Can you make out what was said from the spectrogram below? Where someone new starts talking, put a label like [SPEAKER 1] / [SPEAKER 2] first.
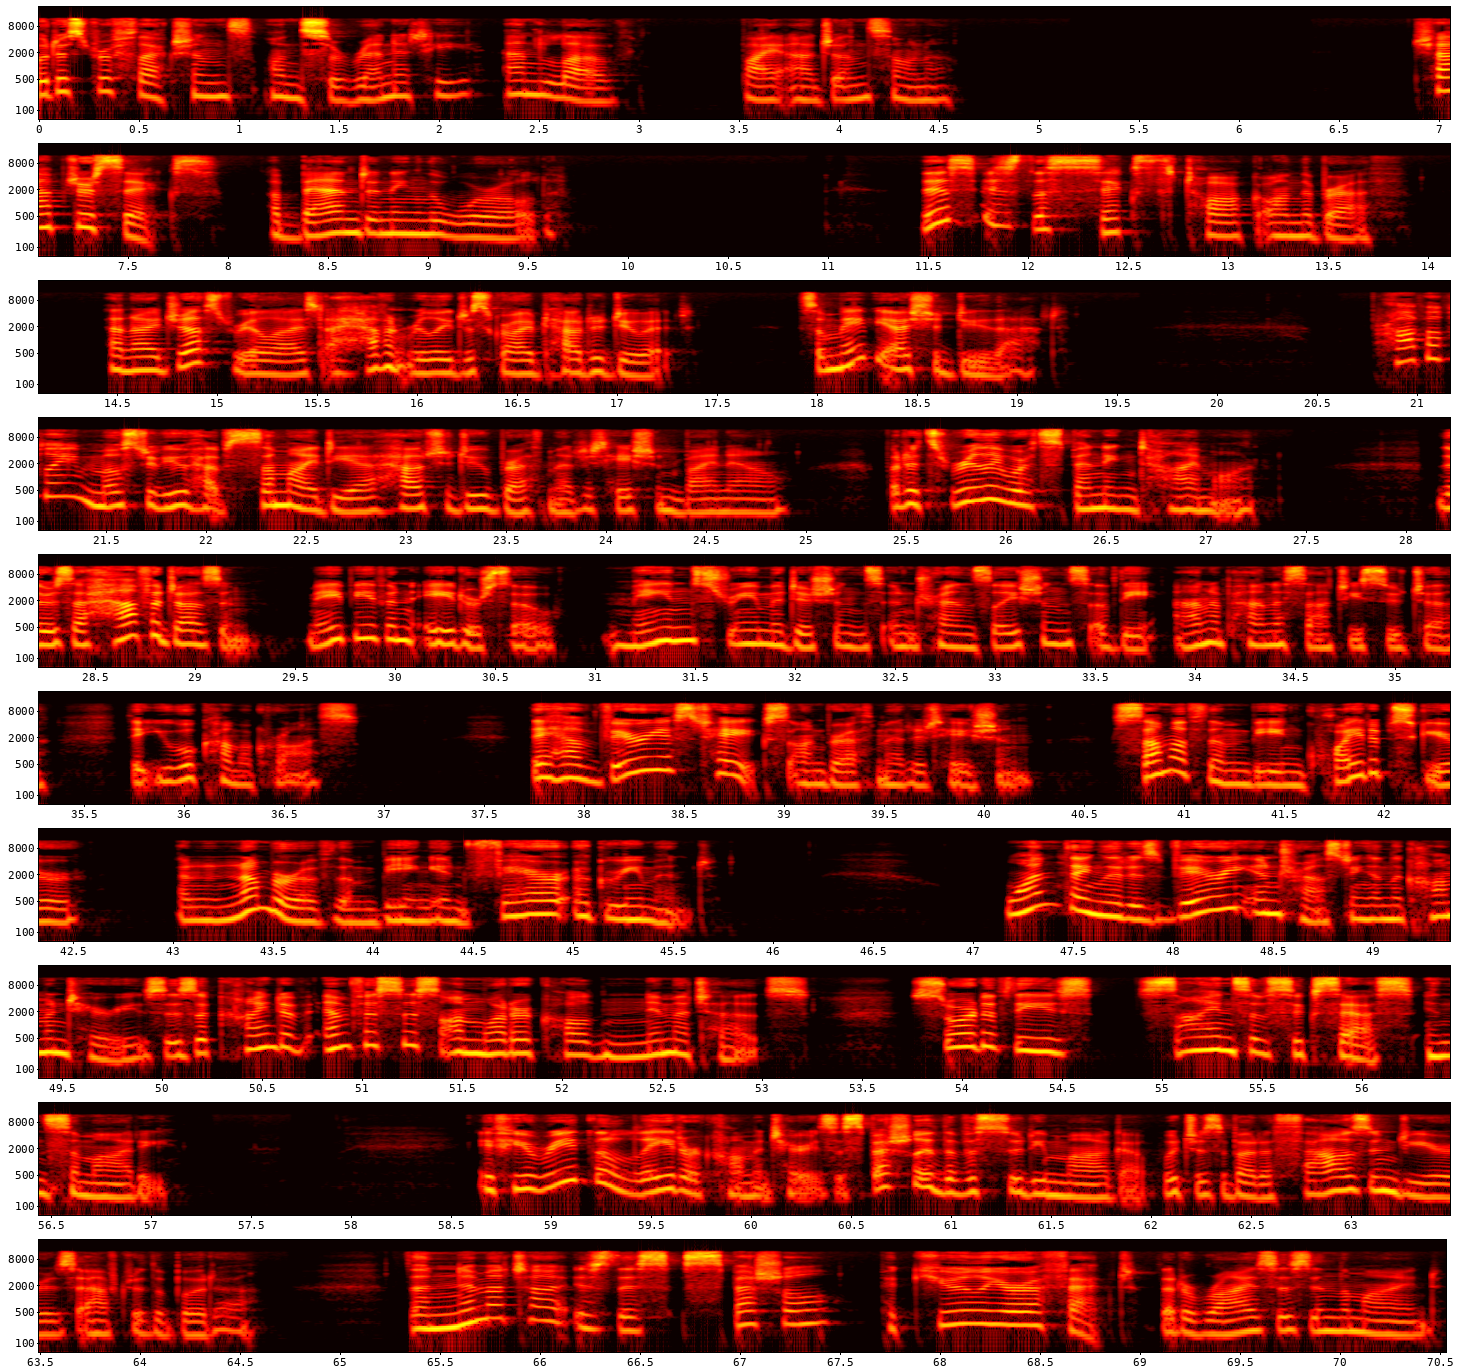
[SPEAKER 1] Buddhist Reflections on Serenity and Love by Ajahn Sona. Chapter 6 Abandoning the World. This is the sixth talk on the breath, and I just realized I haven't really described how to do it, so maybe I should do that. Probably most of you have some idea how to do breath meditation by now, but it's really worth spending time on. There's a half a dozen maybe even eight or so, mainstream editions and translations of the Anapanasati Sutta that you will come across. They have various takes on breath meditation, some of them being quite obscure, and a number of them being in fair agreement. One thing that is very interesting in the commentaries is a kind of emphasis on what are called nimittas, sort of these signs of success in samadhi. If you read the later commentaries, especially the Visuddhimagga, which is about a thousand years after the Buddha, the nimitta is this special, peculiar effect that arises in the mind.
